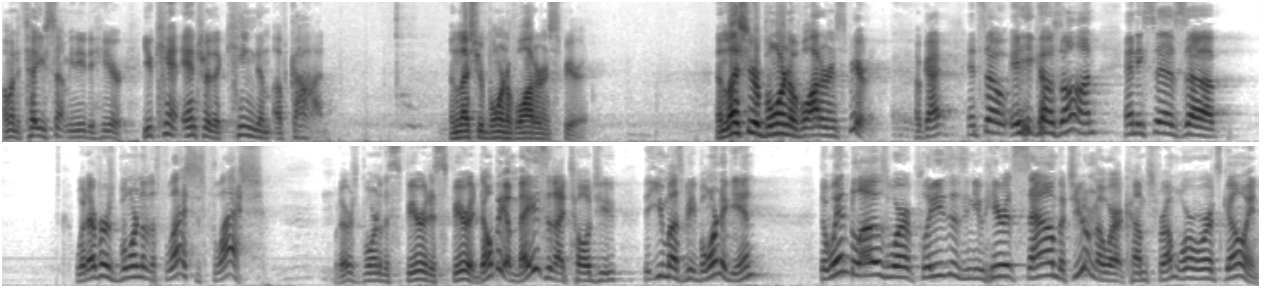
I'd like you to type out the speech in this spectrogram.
I'm going to tell you something you need to hear. You can't enter the kingdom of God unless you're born of water and spirit. Unless you're born of water and spirit. Okay? And so he goes on and he says, uh, Whatever is born of the flesh is flesh. Whatever is born of the spirit is spirit. Don't be amazed that I told you that you must be born again. The wind blows where it pleases and you hear its sound, but you don't know where it comes from or where it's going.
